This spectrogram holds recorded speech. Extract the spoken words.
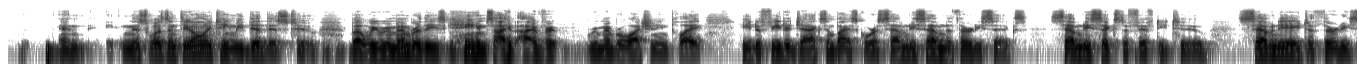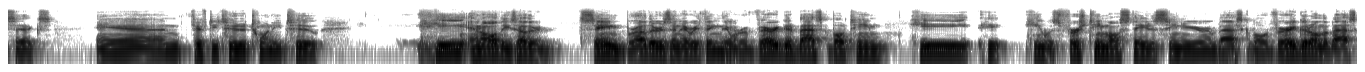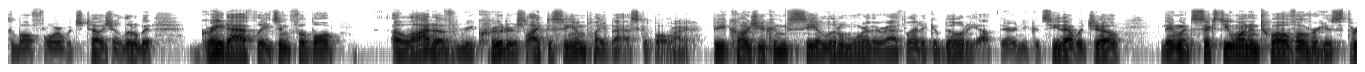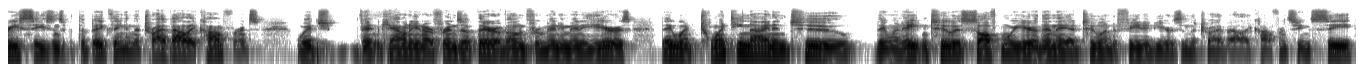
And, and this wasn't the only team he did this to, mm-hmm. but we remember these games. I, I remember watching him play. He defeated Jackson by a score of 77 to 36, 76 to 52, 78 to 36, and 52 to 22. He and all these other same brothers and everything, they yeah. were a very good basketball team. He he he was first team all state his senior year in basketball, very good on the basketball floor, which tells you a little bit. Great athletes in football. A lot of recruiters like to see him play basketball right. because you can see a little more of their athletic ability out there. And you could see that with Joe. They went 61 and 12 over his three seasons, but the big thing in the Tri Valley Conference, which Vinton County and our friends up there have owned for many, many years, they went 29 and 2. They went 8 and 2 his sophomore year. Then they had two undefeated years in the Tri Valley Conference. You can see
